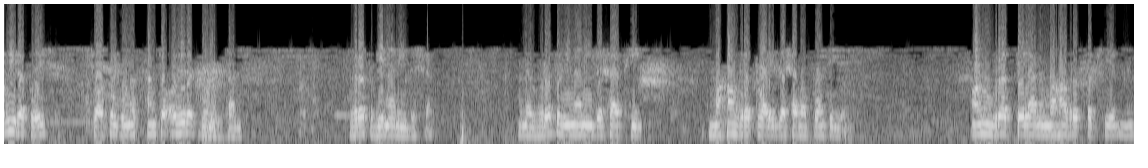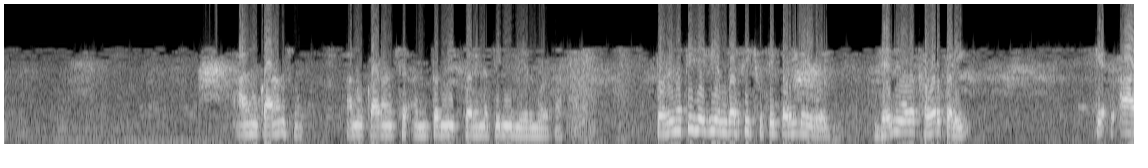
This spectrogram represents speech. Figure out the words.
અવિરત હોય છે. ચોથું ગુણસ્થાન તો અવિરત ગુણસ્થાન છે. વ્રત વિનાની દશા. અને વ્રત વિનાની દશાથી મહાવ્રત વાળી દશામાં પહોંચી ગયું અણુવ્રત પેલા અને મહાવ્રત પછી એમ નહીં. આનું કારણ શું? આનું કારણ છે અંતરની પરિણતિની નિર્મળતા. પરિણતિ જેવી અંદરથી છૂટી પડી ગઈ હોય, જેને હવે ખબર પડી કે આ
